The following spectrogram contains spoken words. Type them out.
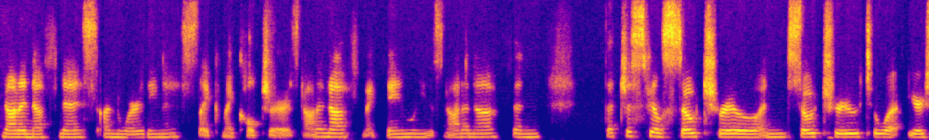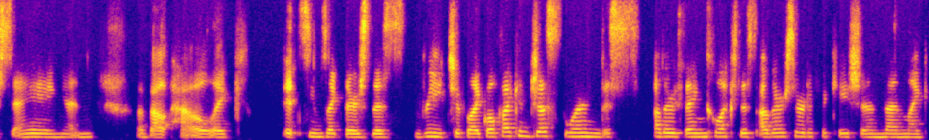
not enoughness, unworthiness. Like my culture is not enough, my family is not enough. And that just feels so true and so true to what you're saying and about how, like, it seems like there's this reach of like, well, if I can just learn this other thing, collect this other certification, then like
